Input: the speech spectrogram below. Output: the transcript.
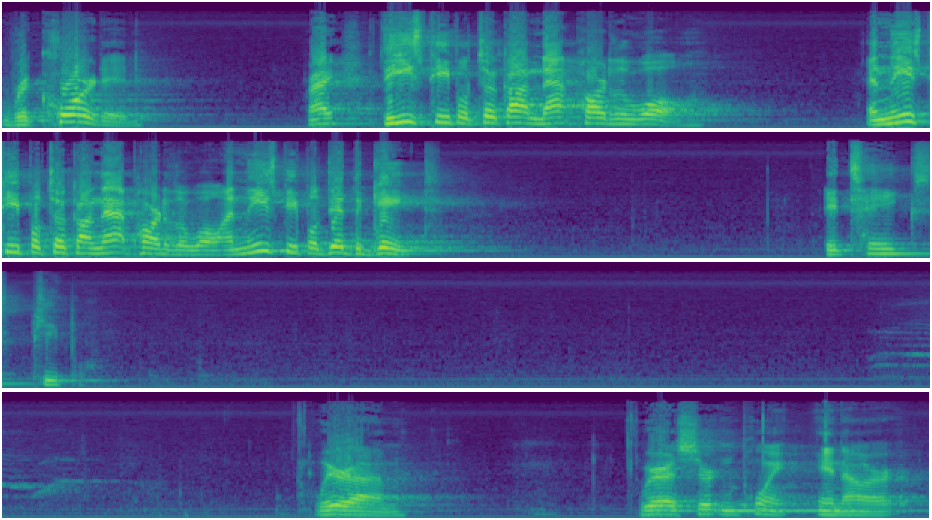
recorded, right? These people took on that part of the wall. And these people took on that part of the wall. And these people did the gate. It takes people. We're, um, we're at a certain point in our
